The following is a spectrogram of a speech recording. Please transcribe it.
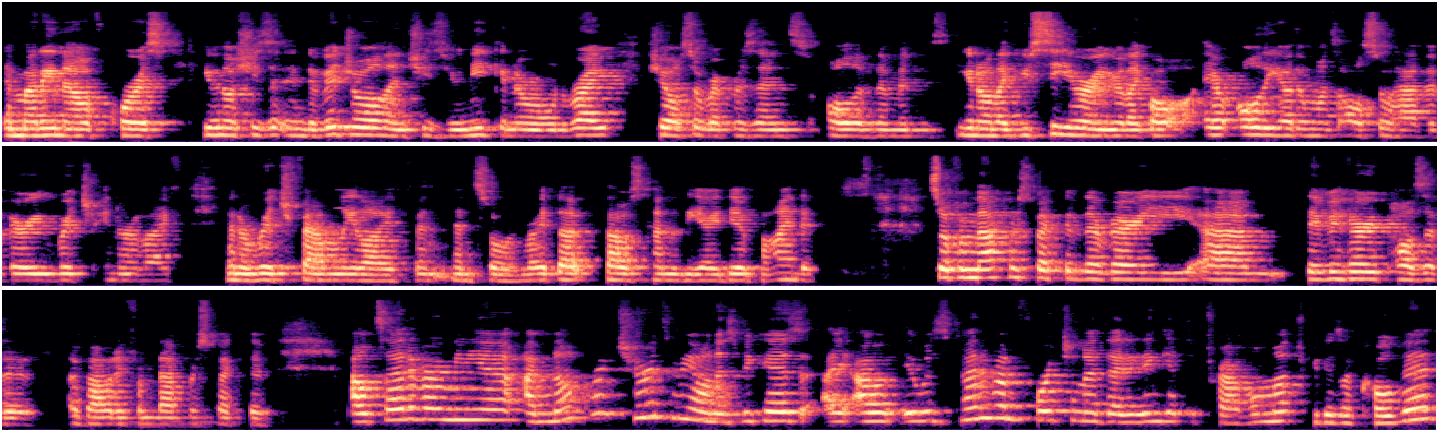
And Marina, of course, even though she's an individual and she's unique in her own right, she also represents all of them. And, you know, like you see her and you're like, oh, all the other ones also have a very rich inner life and a rich family life and, and so on, right? That, that was kind of the idea behind it. So from that perspective, they're very um, they've been very positive about it from that perspective. Outside of Armenia, I'm not quite sure to be honest, because I, I, it was kind of unfortunate that I didn't get to travel much because of COVID.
